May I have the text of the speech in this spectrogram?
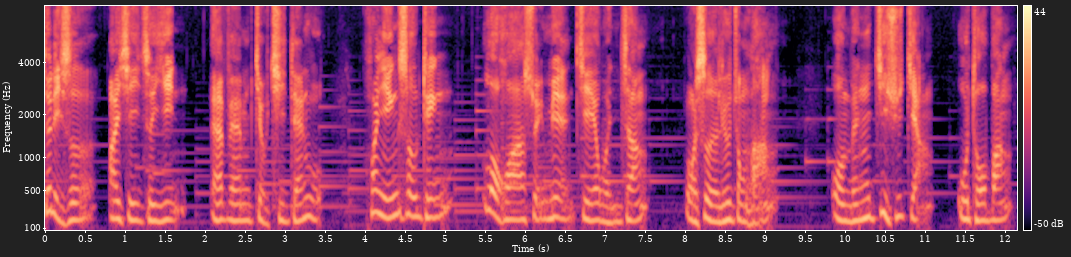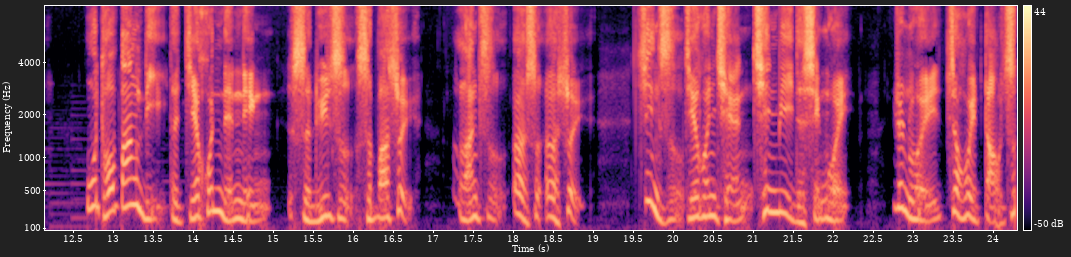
这里是爱惜之音 FM 九七点五，欢迎收听《落花水面皆文章》，我是刘总郎。我们继续讲乌托邦。乌托邦里的结婚年龄是女子十八岁，男子二十二岁，禁止结婚前亲密的行为，认为这会导致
